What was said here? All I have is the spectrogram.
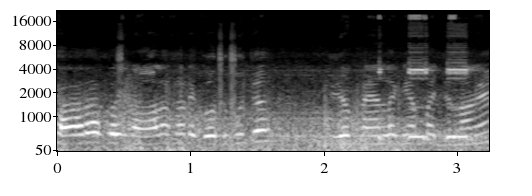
ਸਾਰਾ ਕੁਝ ਨਾਲ ਆ ਸਾਡੇ ਗੁੱਦ ਗੁੱਦ ਜਦੋਂ ਪੈਣ ਲੱਗਿਆ ਭੱਜ ਲਾਂਗੇ।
